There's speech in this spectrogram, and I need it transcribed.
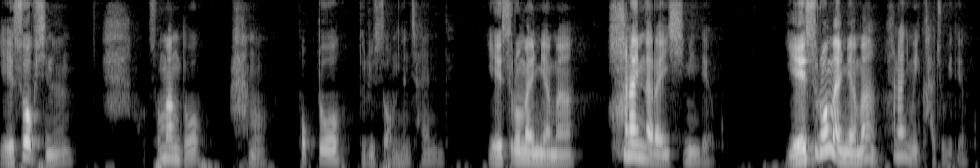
예수 없이는 아무 소망도 아무 복도 누릴 수 없는 자였는데 예수로 말미암아 하나님 나라의 시민 되었고 예수로 말미암아 하나님의 가족이 되었고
